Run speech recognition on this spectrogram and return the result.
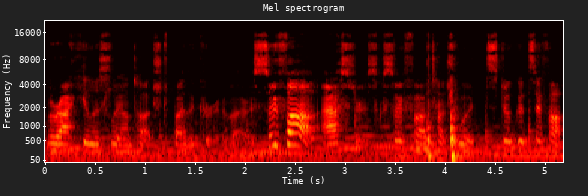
miraculously untouched by the coronavirus. So far, asterisk, so far, touch wood, still good so far.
